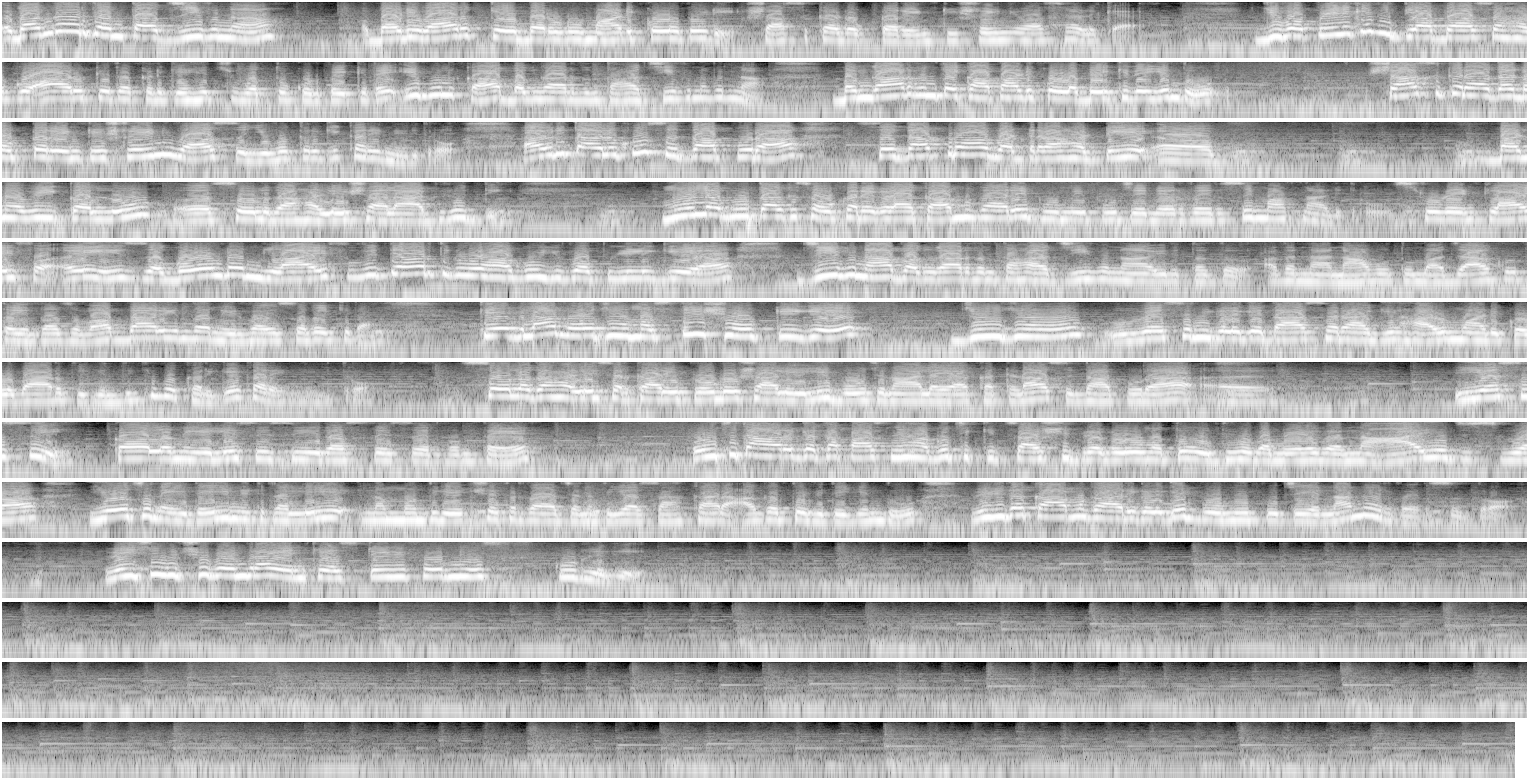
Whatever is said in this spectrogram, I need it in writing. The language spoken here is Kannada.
ಬಂಗಾರದಂತ ಜೀವನ ಬಡಿವಾರಕ್ಕೆ ಬರಡು ಮಾಡಿಕೊಳ್ಳಬೇಡಿ. ಶಾಸಕ ಡಾಕ್ಟರ್ ಎನ್ ಟಿ ಶ್ರೀನಿವಾಸ್ ಹೇಳಿಕೆ. ಯುವ ಪೀಳಿಗೆ ವಿದ್ಯಾಭ್ಯಾಸ ಹಾಗೂ ಆರೋಗ್ಯದ ಕಡೆಗೆ ಹೆಚ್ಚು ಒತ್ತು ಕೊಡಬೇಕಿದೆ. ಈ ಮೂಲಕ ಬಂಗಾರದಂತಹ ಜೀವನವನ್ನ ಬಂಗಾರದಂತೆ ಕಾಪಾಡಿಕೊಳ್ಳಬೇಕಿದೆ ಎಂದು ಶಾಸಕರಾದ ಡಾಕ್ಟರ್ ಎನ್ ಟಿ ಶ್ರೀನಿವಾಸ್ ಯುವಕರಿಗೆ ಕರೆ ನೀಡಿದರು. ಅವರ ತಾಲೂಕು ಸಿದ್ದಾಪುರ ಸಿದ್ದಾಪುರ ವಡ್ರಹಟ್ಟಿ ಬಣವಿಕಲ್ಲು ಸೋಲದಹಳ್ಳಿ ಶಾಲಾ ಅಭಿವೃದ್ಧಿ. ಮೂಲಭೂತ ಸೌಕರ್ಯಗಳ ಕಾಮಗಾರಿ, ಭೂಮಿ ಪೂಜೆ ನೆರವೇರಿಸಿ ಮಾತನಾಡಿದರು. Student life is golden life ವಿದ್ಯಾರ್ಥಿಗಳು ಹಾಗೂ ಯುವ ಪೀಳಿಗೆಯ ಜೀವನ ಬಂಗಾರದಂತಹ ಜೀವನ ಇರುತ್ತದೆ. ಅದನ್ನ ನಾವು ತುಂಬಾ ಜಾಗೃತೆಯಿಂದ, ಜವಾಬ್ದಾರಿಯಿಂದ ನಿರ್ವಹಿಸಬೇಕಿದೆ. ಕೇವಲ ಮೋಜು ಮಸ್ತಿ ಶೋಕಿಗೆ ಜೂಜು ವ್ಯಸನಿಗಳಿಗೆ ದಾಸರಾಗಿ ಹಾಳು ಮಾಡಿಕೊಳ್ಳಬಾರದು ಎಂದು ಯುವಕರಿಗೆ ಕರೆ ನೀಡಿದರು. ಸೋಲದಹಳ್ಳಿ ಸರ್ಕಾರಿ ಪ್ರೌಢಶಾಲೆಯಲ್ಲಿ ಭೋಜನಾಲಯ ಕಟ್ಟಡ, ಸಿದ್ದಾಪುರ ಎಸ್ಸಿ ಕಾಲೋನಿಯಲ್ಲಿ ಸಿಸಿ ರಸ್ತೆ ಸೇರಿದಂತೆ ಉಚಿತ ಆರೋಗ್ಯ ತಪಾಸಣೆ ಹಾಗೂ ಚಿಕಿತ್ಸಾ ಶಿಬಿರಗಳು ಮತ್ತು ಉದ್ಯೋಗ ಮೇಳಗಳನ್ನು ಆಯೋಜಿಸುವ ಯೋಜನೆ ಇದೆ. ಈ ನಿಟ್ಟಿನಲ್ಲಿ ನಮ್ಮೊಂದಿಗೆ ಕ್ಷೇತ್ರದ ಜನತೆಯ ಸಹಕಾರ ಅಗತ್ಯವಿದೆ ಎಂದು ವಿವಿಧ ಕಾಮಗಾರಿಗಳಿಗೆ ಭೂಮಿ ಪೂಜೆಯನ್ನ ನೆರವೇರಿಸಿದ್ರು. Viji Vishwendra NKS TV four news, Kudligi.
